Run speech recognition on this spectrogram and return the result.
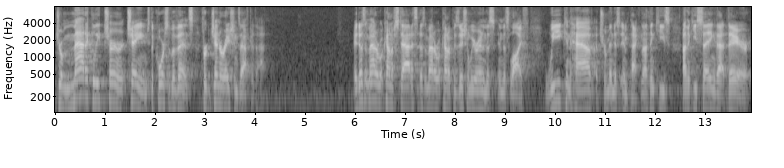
dramatically turn, change the course of events for generations after that. It doesn't matter what kind of status, it doesn't matter what kind of position we are in in this, in this life. We can have a tremendous impact. And I think, he's, I think he's saying that there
